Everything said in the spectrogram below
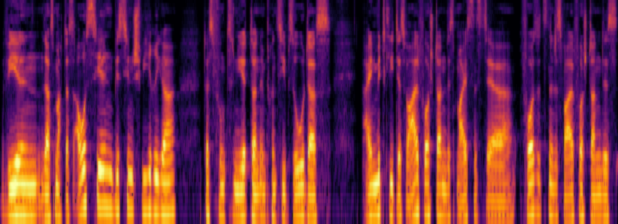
wählen. Das macht das Auszählen ein bisschen schwieriger. Das funktioniert dann im Prinzip so, dass ein Mitglied des Wahlvorstandes, meistens der Vorsitzende des Wahlvorstandes,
